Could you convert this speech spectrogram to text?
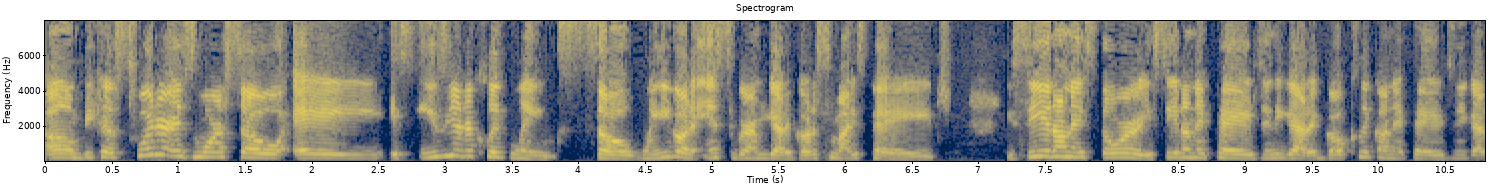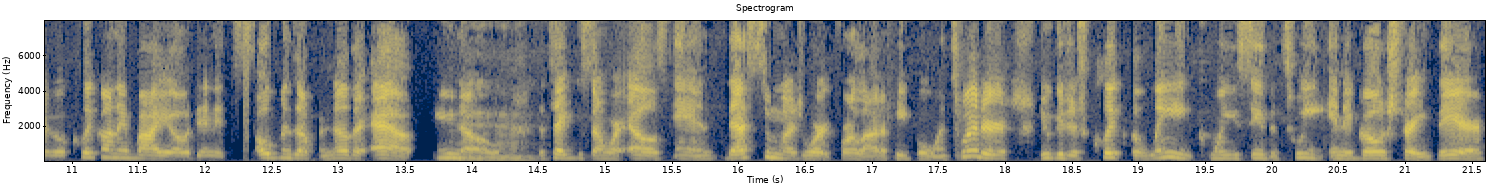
um, because Twitter is more so a it's easier to click links. So when you go to Instagram, you got to go to somebody's page you see it on their story, you see it on their page, and you got to go click on their page, and you got to go click on their bio. Then it opens up another app, you know, mm. to take you somewhere else, and that's too much work for a lot of people. On Twitter, you could just click the link when you see the tweet, and it goes straight there.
